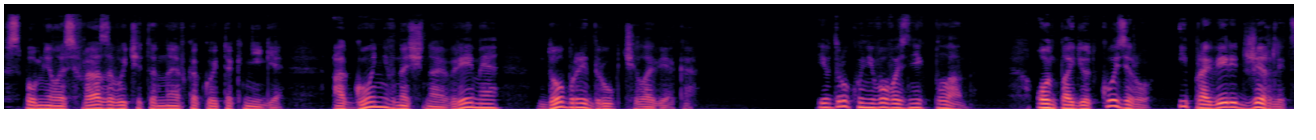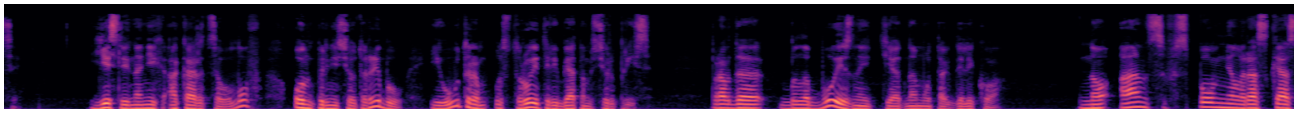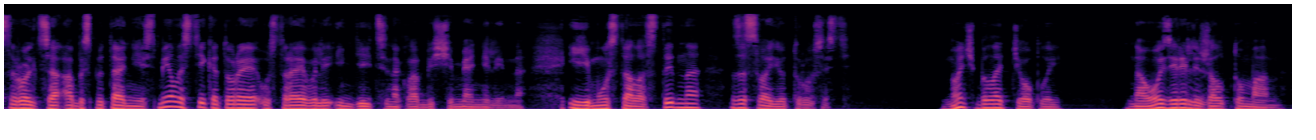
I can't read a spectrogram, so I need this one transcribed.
Вспомнилась фраза, вычитанная в какой-то книге «Огонь в ночное время — добрый друг человека». И вдруг у него возник план. Он пойдет к озеру и проверит жерлицы. Если на них окажется улов, он принесет рыбу и утром устроит ребятам сюрприз. Правда, было боязно идти одному так далеко. Но Анс вспомнил рассказ Рольца об испытании смелости, которое устраивали индейцы на кладбище Мяннелинна, и ему стало стыдно за свою трусость. Ночь была теплой. На озере лежал туман.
